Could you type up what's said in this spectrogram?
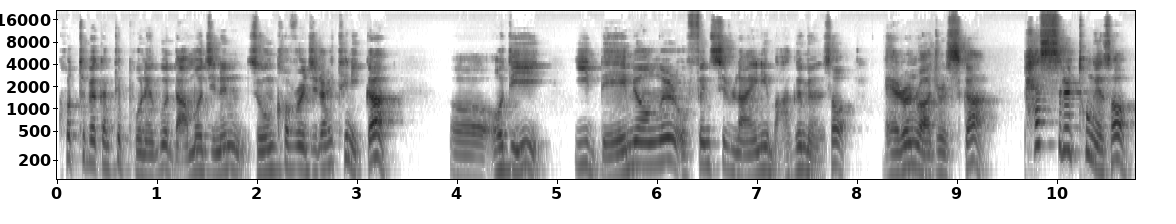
쿼터백한테 보내고 나머지는 zone coverage를 할 테니까 어, 어디 이 4명을 오펜시브 라인이 막으면서 에런 로저스가 패스를 통해서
